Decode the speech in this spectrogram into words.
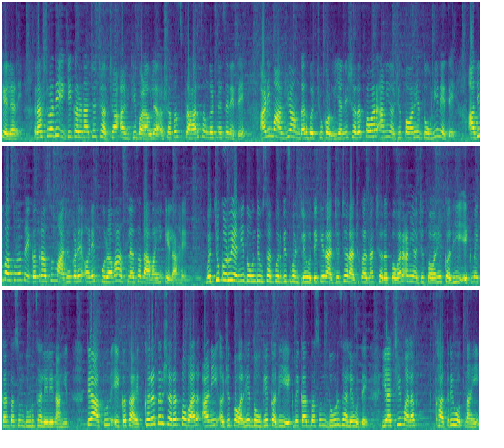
केल्याने राष्ट्रवादी एकीकरणाच्या चर्चा आणखी बळावल्या. अशातच प्रहार संघटनेचे नेते आणि माजी आमदार बच्चू कडू यांनी शरद पवार आणि अजित पवार हे दोन्ही नेते आधीपासूनच एकत्र असून माझ्याकडे अनेक पुरावा असल्याचा दावाही केला आहे. बच्चू कडू यांनी दोन दिवसांपूर्वीच म्हटले होते की राज्याच्या राजकारणात शरद पवार आणि अजित पवार हे कधीही एकमेकांपासून दूर झालेले नाहीत. ते आतून एकच आहेत. खरं तर शरद पवार आणि अजित पवार हे दोघे कधी एकमेकांपासून दूर झाले होते याची मला खात्री होत नाही.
